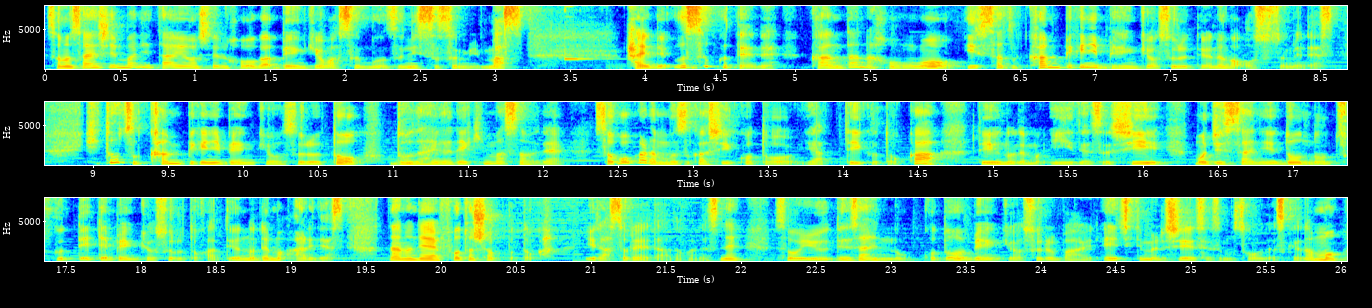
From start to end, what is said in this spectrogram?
その最新版に対応している方が勉強はスムーズに進みます。はい。で、薄くてね、簡単な本を一冊完璧に勉強するっていうのがおすすめです。一つ完璧に勉強すると土台ができますので、そこから難しいことをやっていくとかっていうのでもいいですし、もう実際にどんどん作っていって勉強するとかっていうのでもありです。なので、Photoshop とかイラストレーターとかですね、そういうデザインのことを勉強する場合、HTML、CSS もそうですけども、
